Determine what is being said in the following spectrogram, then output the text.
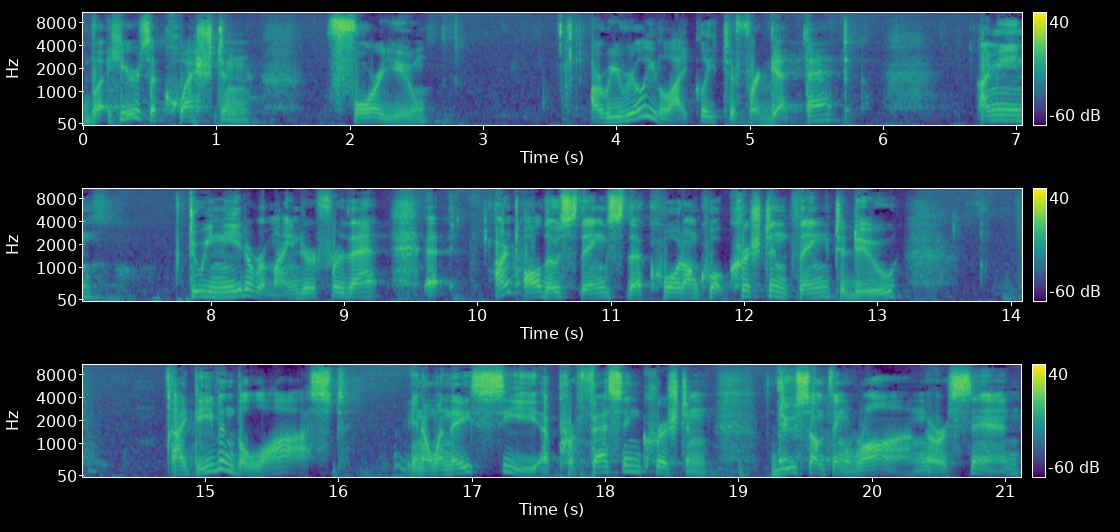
But here's a question for you Are we really likely to forget that? I mean, do we need a reminder for that? Uh, aren't all those things the quote unquote Christian thing to do? Like, even the lost you know, when they see a professing Christian do something wrong or sin,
